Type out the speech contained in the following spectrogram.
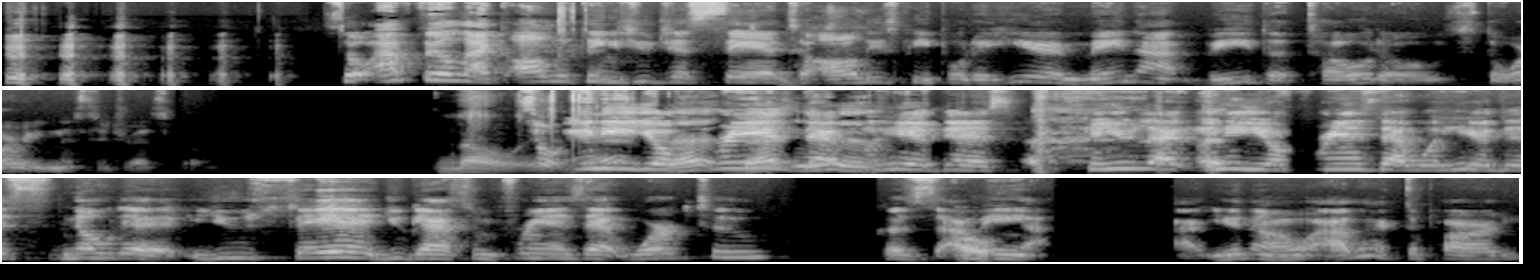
man, so I feel like all the things you just said to all these people to hear may not be the total story, Mr. Driscoll. No. So any of your that, friends that, that is... will hear this, can you let any of your friends that will hear this know that you said you got some friends at work too? Because I oh. mean, I, you know, I like to party.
